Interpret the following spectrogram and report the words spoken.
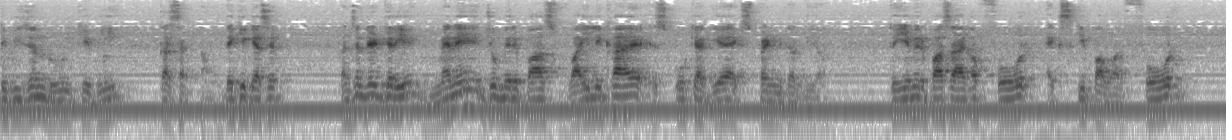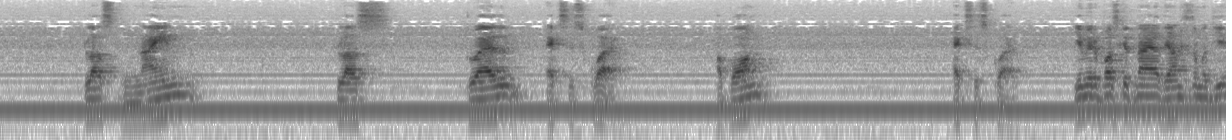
डिवीज़न रूल के भी कर सकता हूँ। देखिए कैसे। कंसंट्रेट करिए। मैंने जो मेरे पास y लिखा है, इसको क्या किया एक्सपेंड कर दिया। तो ये मेरे पास आएगा फोर एक्स की power four plus nine plus twelve X square upon X square ये मेरे पास कितना आया? ध्यान से समझिए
